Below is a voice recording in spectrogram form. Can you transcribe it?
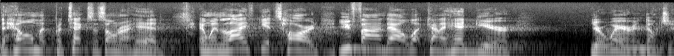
the helmet protects us on our head. And when life gets hard, you find out what kind of headgear you're wearing, don't you?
